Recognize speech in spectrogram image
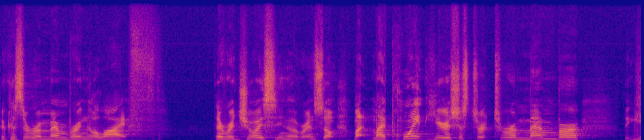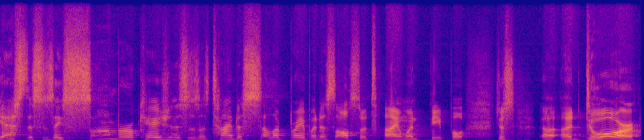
Because they're remembering a life, they're rejoicing over. It. And so, my, my point here is just to, to remember Yes, this is a somber occasion. This is a time to celebrate, but it's also a time when people just uh, adore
